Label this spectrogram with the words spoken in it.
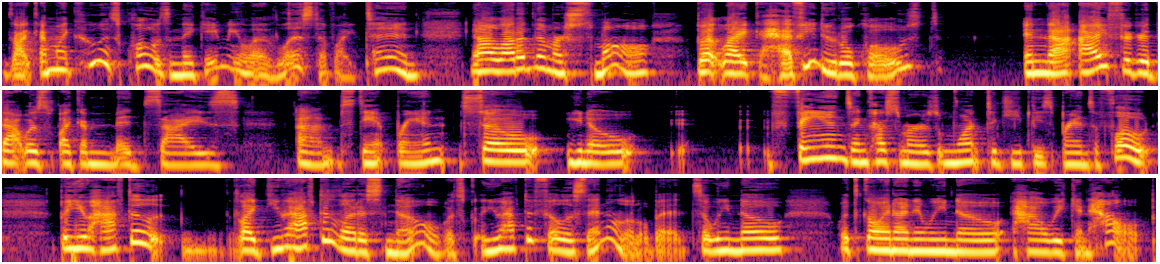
like I'm like who is closed and they gave me a list of like 10 now a lot of them are small but like Heffy Doodle closed and that I figured that was like a mid-size um, stamp brand so you know fans and customers want to keep these brands afloat but you have to like you have to let us know what's you have to fill us in a little bit so we know what's going on and we know how we can help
